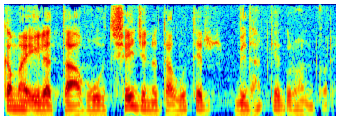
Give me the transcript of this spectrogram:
কামা ইলা তাগুত, সেই জন্য তাগুতের বিধানকে গ্রহণ করে।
